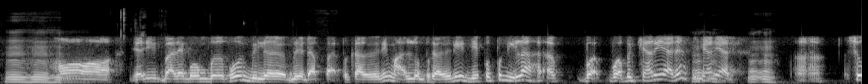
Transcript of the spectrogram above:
Hmm, hmm, hmm. Oh, jadi balai bomba pun bila bila dapat perkara ni, maklum perkara ni, dia pun pergilah uh, buat buat pencarian ya, pencarian. Mm-mm. Uh, so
